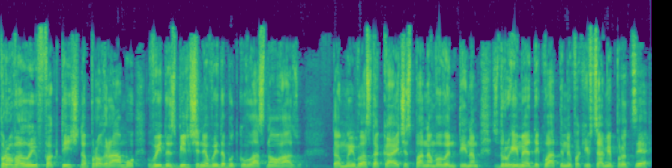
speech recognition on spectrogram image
провалив фактично програму види збільшення видобутку власного газу. Та ми, власне кажучи, з паном Валентином, з другими адекватними фахівцями про це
